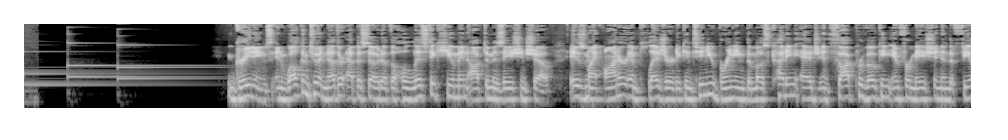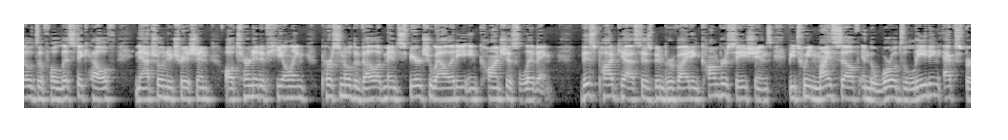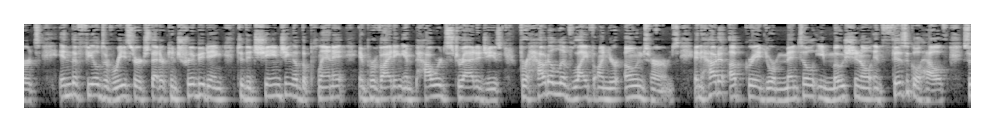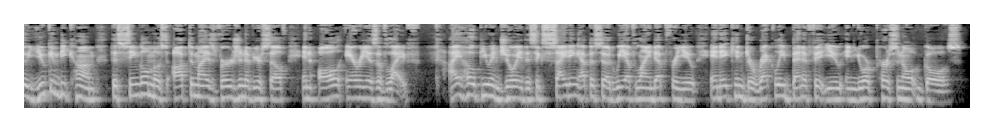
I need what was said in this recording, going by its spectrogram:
Greetings and welcome to another episode of the Holistic Human Optimization Show. It is my honor and pleasure to continue bringing the most cutting edge and thought provoking information in the fields of holistic health, natural nutrition, alternative healing, personal development, spirituality, and conscious living. This podcast has been providing conversations between myself and the world's leading experts in the fields of research that are contributing to the changing of the planet and providing empowered strategies for how to live life on your own terms and how to upgrade your mental, emotional, and physical health so you can become the single most optimized version of yourself in all areas of life. I hope you enjoy this exciting episode we have lined up for you and it can directly benefit you in your personal goals.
